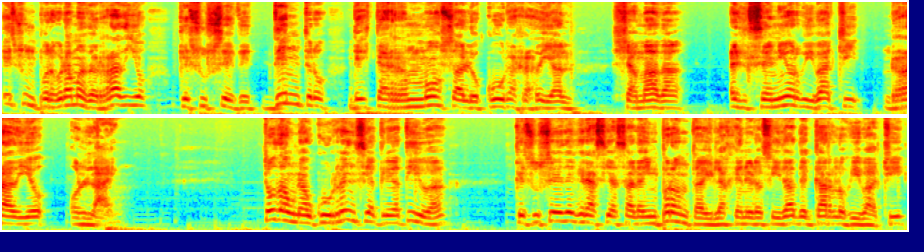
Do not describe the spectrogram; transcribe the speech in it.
Es un programa de radio que sucede dentro de esta hermosa locura radial llamada El Señor Vivaci Radio Online. Toda una ocurrencia creativa que sucede gracias a la impronta y la generosidad de Carlos Vivaci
